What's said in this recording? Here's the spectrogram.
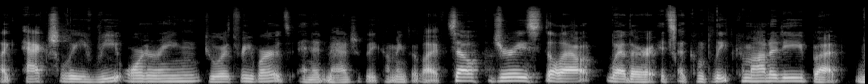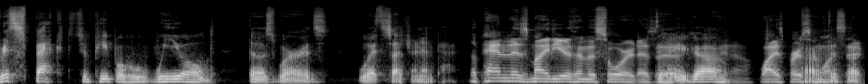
like actually reordering two or three words and it magically coming to life. So jury's still out whether it's a complete commodity, but respect to people who wield those words with such an impact. The pen is mightier than the sword, as there a you go. You know, wise person once said.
